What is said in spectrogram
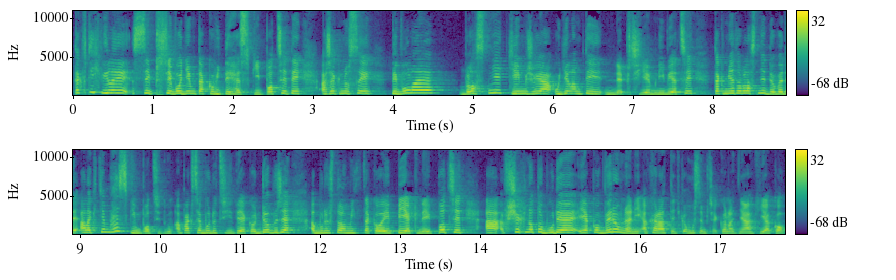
tak v té chvíli si přivodím takový ty hezký pocity a řeknu si, ty vole, vlastně tím, že já udělám ty nepříjemné věci, tak mě to vlastně dovede ale k těm hezkým pocitům a pak se budu cítit jako dobře a budu z toho mít takový pěkný pocit a všechno to bude jako vyrovnaný. Akorát teďka musím překonat nějaký jako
